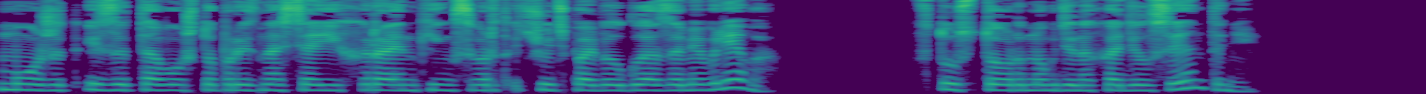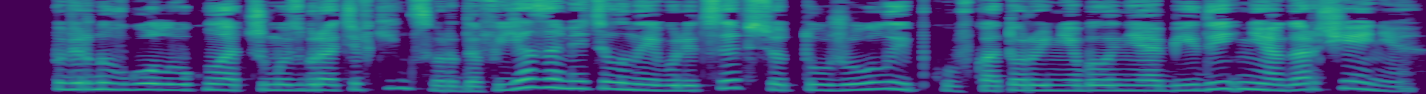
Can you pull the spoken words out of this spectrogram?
Может, из-за того, что, произнося их, Райан Кингсворт чуть повел глазами влево? В ту сторону, где находился Энтони? Повернув голову к младшему из братьев Кингсвордов, я заметила на его лице все ту же улыбку, в которой не было ни обиды, ни огорчения.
